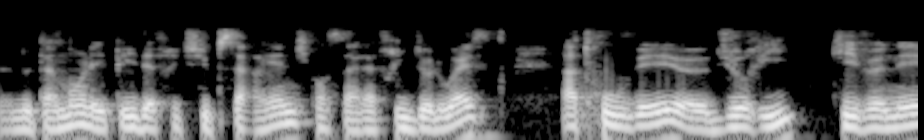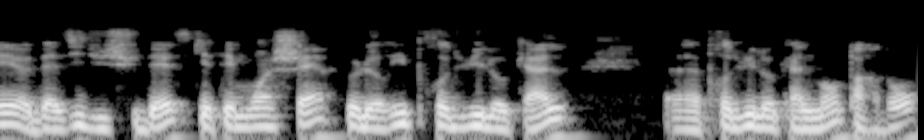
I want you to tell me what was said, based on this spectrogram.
notamment les pays d'Afrique subsaharienne, je pense à l'Afrique de l'Ouest, à trouver du riz qui venait d'Asie du Sud-Est, qui était moins cher que le riz produit local, euh, produit localement, pardon,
